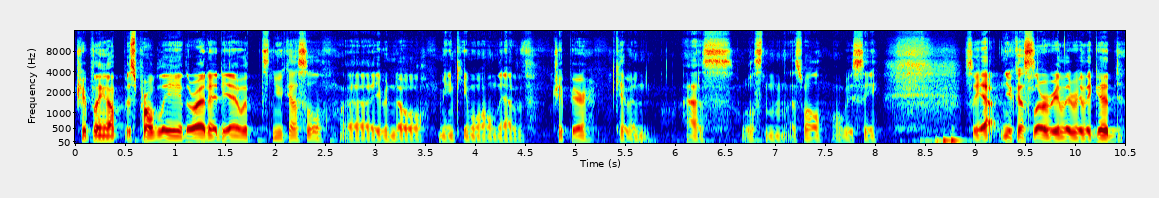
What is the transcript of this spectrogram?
Tripling up is probably the right idea with Newcastle, uh, even though me and Kimo only have Trippier. Kevin has Wilson as well, obviously. So yeah, Newcastle are really, really good.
